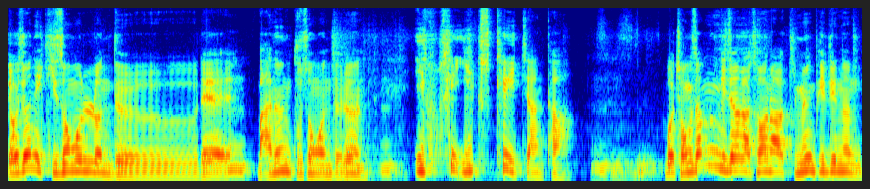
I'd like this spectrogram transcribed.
여전히 기성 언론들의 음. 많은 구성원들은 음. 익숙해, 익숙해 있지 않다. 음. 뭐 정상근 기자나 저나 김용 PD는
